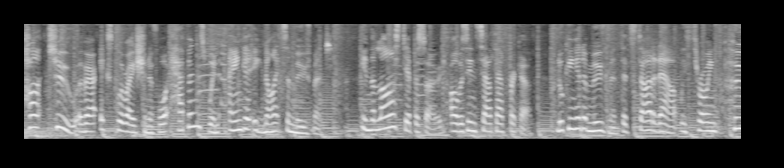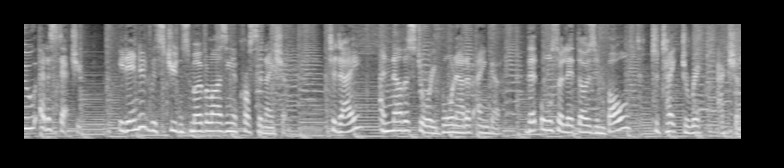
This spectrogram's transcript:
part two of our exploration of what happens when anger ignites a movement. In the last episode, I was in South Africa looking at a movement that started out with throwing poo at a statue. It ended with students mobilising across the nation. Today, another story born out of anger that also led those involved to take direct action.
